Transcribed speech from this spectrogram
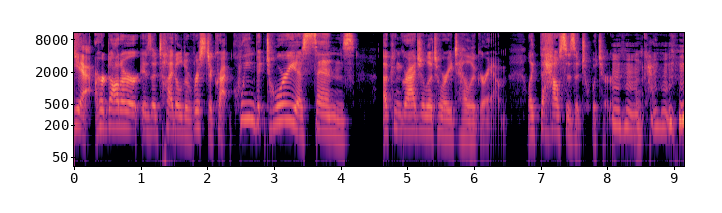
Yeah, her daughter is a titled aristocrat. Queen Victoria sends a congratulatory telegram. Like the house is a Twitter. Mm-hmm, Okay.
